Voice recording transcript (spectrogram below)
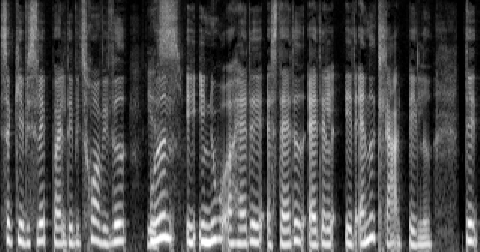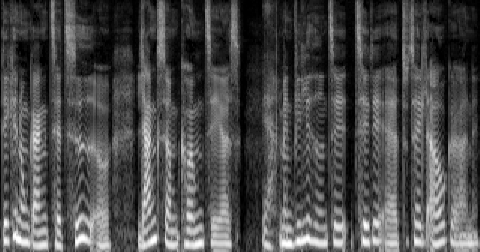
så giver vi slip på alt det, vi tror, vi ved, yes. uden endnu at have det erstattet af et, et andet klart billede. Det, det kan nogle gange tage tid og langsomt komme til os, ja. men villigheden til, til det er totalt afgørende.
